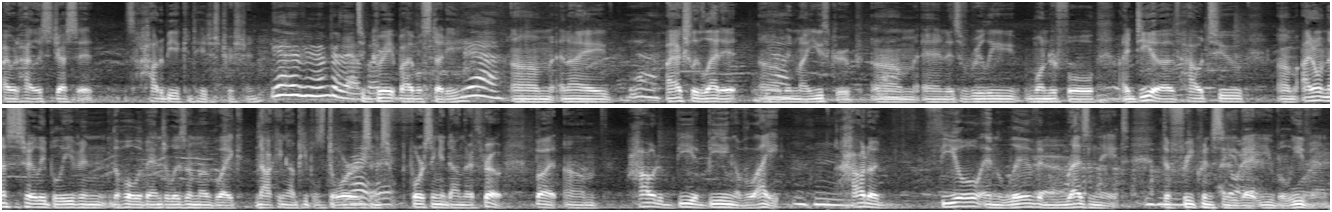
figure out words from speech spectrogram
I would highly suggest it. It's How to Be a Contagious Christian. Yeah, I remember that. It's a great Bible study. Yeah. Um, and I, Yeah. I actually led it um, Yeah. in my youth group, um, and it's a really wonderful idea of how to. Um, I don't necessarily believe in the whole evangelism of like knocking on people's doors Right, and right. forcing it down their throat, but um, how to be a being of light, Mm-hmm. how to feel and live and resonate Mm-hmm. the frequency that you believe in.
